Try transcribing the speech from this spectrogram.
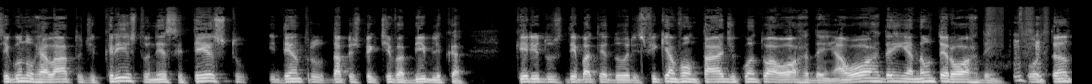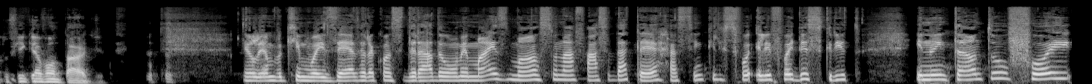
Segundo o relato de Cristo nesse texto e dentro da perspectiva bíblica, queridos debatedores, fiquem à vontade quanto à ordem. A ordem é não ter ordem, portanto, fiquem à vontade. Eu lembro que Moisés era considerado o homem mais manso na face da terra, assim que ele foi, ele foi descrito. E, no entanto, foi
